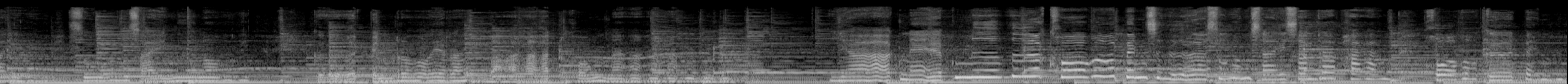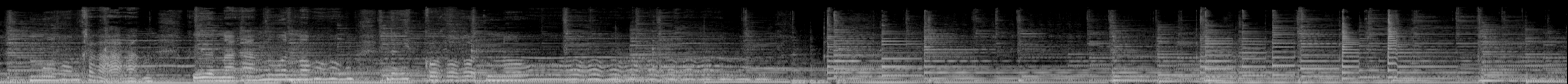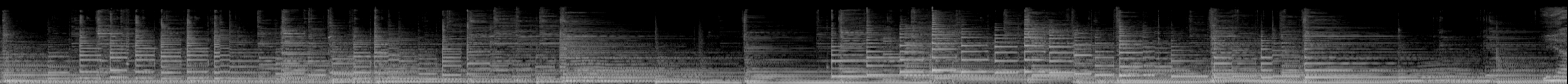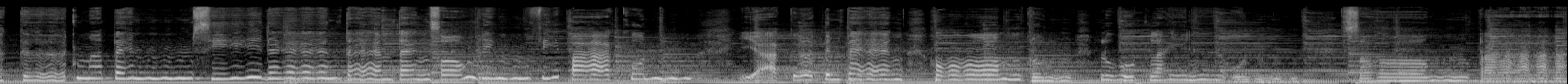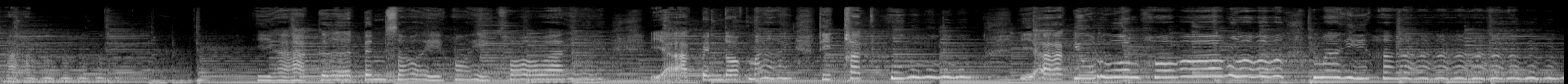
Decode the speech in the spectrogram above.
สวมใส่มือน้อย เกิดเป็นรอยรับบาดของนาง อยากแนบเนื้อขอเป็นเสื้อสวมใส่สันระพาง ขอเกิดเป็นมอนข้าง เพื่อนางนวลน้องได้กอดน้อง อ เกิดมาเป็นสีแดง แต้มแต่งสองริมฝีปากคุณ อยากเกิดเป็นแป้งหอมกลุ่น ลูบไหลเนื้ออุ่น สองปราง อยากเกิดเป็นสร้อยห้อยคอไว้ อยากเป็นดอกไม้ที่ทัดหู อยากอยู่รวมหอไม่ห่าง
